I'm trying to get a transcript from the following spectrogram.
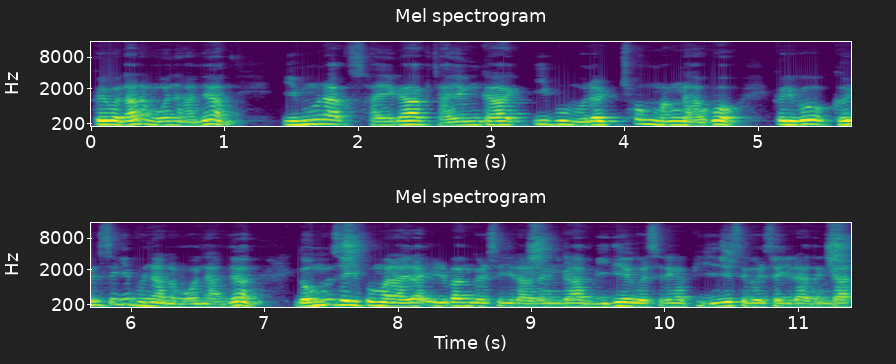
그리고 나는 뭐냐 하면 인문학, 사회학, 자연과학 이 부분을 총망라하고 그리고 글쓰기 분야는 뭐냐면 논문 쓰기뿐만 아니라 일반 글쓰기라든가 미디어 글쓰기라든가 비즈니스 글쓰기라든가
